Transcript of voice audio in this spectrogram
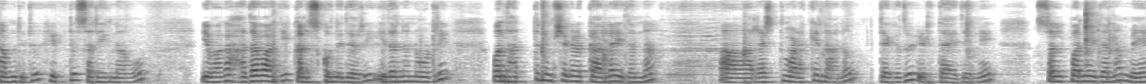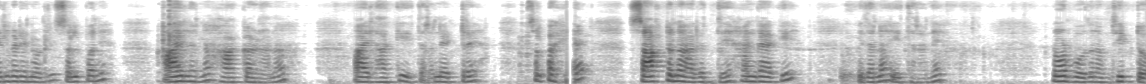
ನಮ್ಮದಿದು ಹಿಟ್ಟು ಸರಿಗೆ ನಾವು ಇವಾಗ ಹದವಾಗಿ ಕಲಿಸ್ಕೊಂಡಿದ್ದೇವೆ ರೀ ಇದನ್ನು ನೋಡಿರಿ, ಒಂದು ಹತ್ತು ನಿಮಿಷಗಳ ಕಾಲ ಇದನ್ನು ರೆಸ್ಟ್ ಮಾಡೋಕ್ಕೆ ನಾನು ತೆಗೆದು ಇಡ್ತಾ ಇದ್ದೀನಿ. ಸ್ವಲ್ಪನೇ ಇದನ್ನು ಮೇಲ್ಗಡೆ ನೋಡಿರಿ, ಸ್ವಲ್ಪನೇ ಆಯಿಲನ್ನು ಹಾಕೋಣ ಆಯಿಲ್ ಹಾಕಿ ಈ ಥರ ನೆಟ್ಟರೆ ಸ್ವಲ್ಪ ಸಾಫ್ಟೂ ಆಗುತ್ತೆ. ಹಾಗಾಗಿ ಇದನ್ನು ಈ ಥರನೇ ನೋಡ್ಬೋದು ನಮ್ಮದು ಹಿಟ್ಟು.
